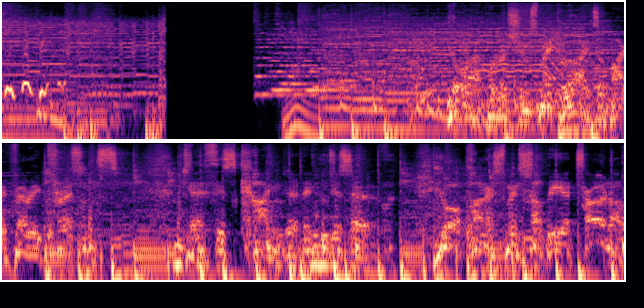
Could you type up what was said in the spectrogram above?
Your apparitions make light of my very presence. Death is kinder than you deserve. Your punishment shall be eternal.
